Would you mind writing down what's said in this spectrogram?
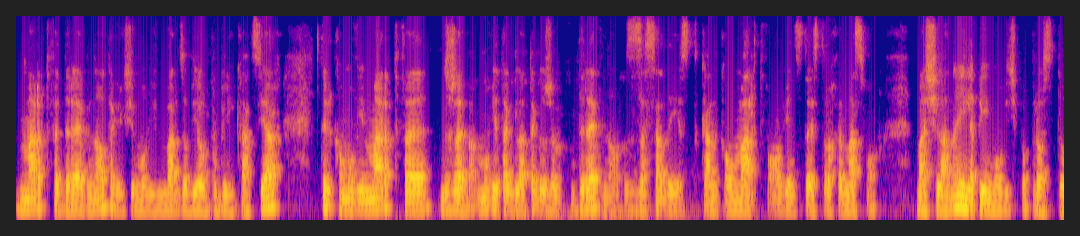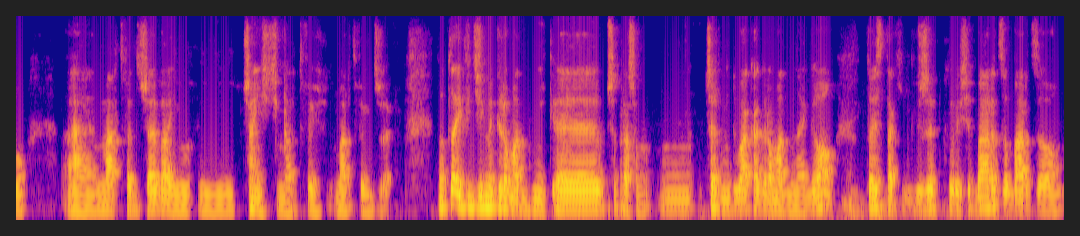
martwe drewno, tak jak się mówi w bardzo wielu publikacjach, tylko mówię martwe drzewa. Mówię tak dlatego, że drewno z zasady jest tkanką martwą, więc to jest trochę masło maślane i lepiej mówić po prostu martwe drzewa i, i części martwych, martwych drzew. No tutaj widzimy gromadnik, e, przepraszam, mm, czernidłaka gromadnego. To jest taki grzyb, który się bardzo, bardzo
